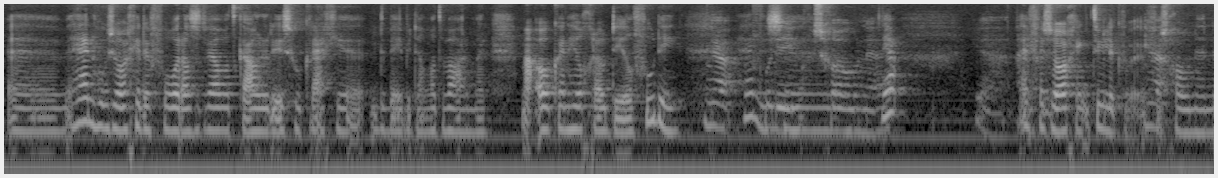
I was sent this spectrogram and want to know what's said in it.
Eh, en hoe zorg je ervoor als het wel wat kouder is? Hoe krijg je de baby dan wat warmer? Maar ook een heel groot deel voeding. Ja, dus, voeding, verschonen. ja. ja En verzorging, natuurlijk, Ja. verschonen,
